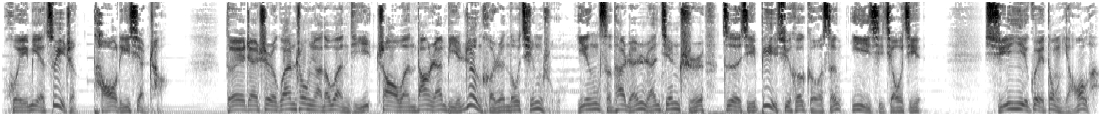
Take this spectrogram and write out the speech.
毁灭罪证，逃离现场。对这至关重要的问题，赵文当然比任何人都清楚，因此他仍然坚持自己必须和葛森一起交接。徐义贵动摇了，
